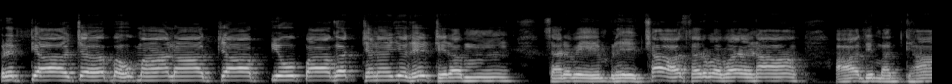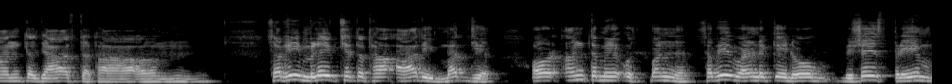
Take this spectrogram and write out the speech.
प्रत्याच बहुमानाचाप्योपागछन युधिष्ठिर सर्वे म्लेच्छा सर्वर्णा आदि मध्यांत तथा सभी म्लेक्ष तथा आदि मध्य और अंत में उत्पन्न सभी वर्ण के लोग विशेष प्रेम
